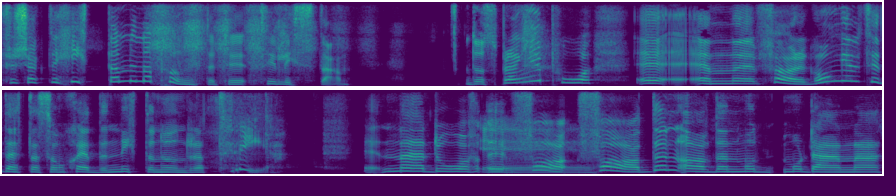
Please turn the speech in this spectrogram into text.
försökte hitta mina punkter till, till listan, då sprang jag på eh, en föregångare till detta som skedde 1903. Eh, När då eh, fa, Eh. fadern av den mo moderna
